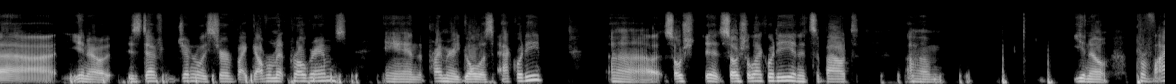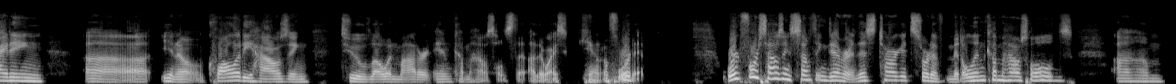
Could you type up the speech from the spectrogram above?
uh, you know, is def- generally served by government programs, and the primary goal is equity, uh, social uh, social equity, and it's about um, you know providing uh, you know quality housing to low and moderate income households that otherwise can't afford it. Workforce housing is something different. This targets sort of middle income households, um,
